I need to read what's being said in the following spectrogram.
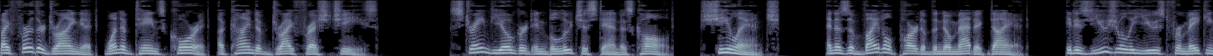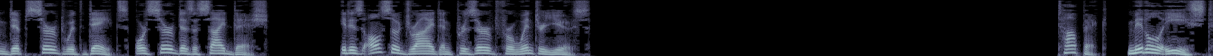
By further drying it, one obtains khorat, a kind of dry fresh cheese. Strained yogurt in Baluchistan is called shilanch and is a vital part of the nomadic diet. It is usually used for making dips served with dates, or served as a side dish. It is also dried and preserved for winter use. Middle East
